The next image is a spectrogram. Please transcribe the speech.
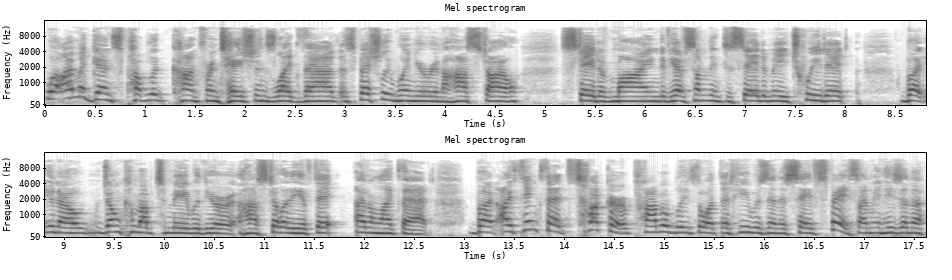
Well, I'm against public confrontations like that, especially when you're in a hostile state of mind. If you have something to say to me, tweet it. But, you know, don't come up to me with your hostility if they, I don't like that. But I think that Tucker probably thought that he was in a safe space. I mean, he's in a,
